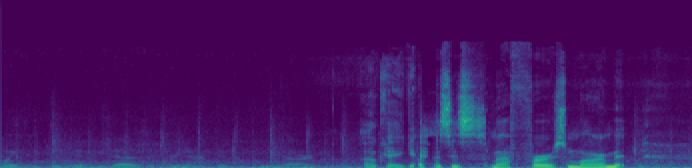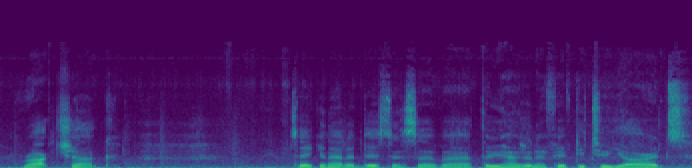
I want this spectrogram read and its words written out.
22250 does at 352 yards Okay, guys, this is my first marmot rock chuck. Taken at a distance of uh, 352 yards.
